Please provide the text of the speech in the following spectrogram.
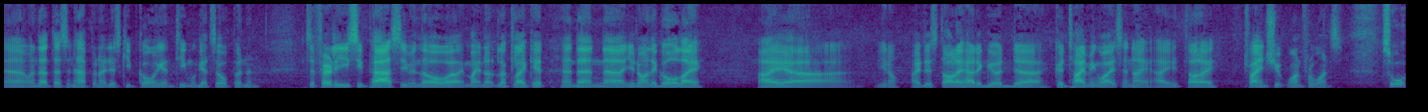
uh, when that doesn't happen, I just keep going, and Timo gets open, and it's a fairly easy pass, even though uh, it might not look like it. And then uh, you know on the goal, I I you know, I just thought I had a good uh, good timing wise, and I, I thought I try and shoot one for once. So,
